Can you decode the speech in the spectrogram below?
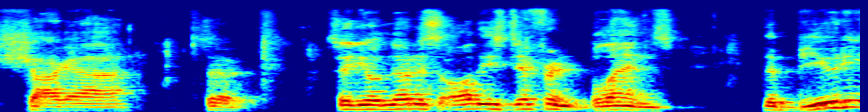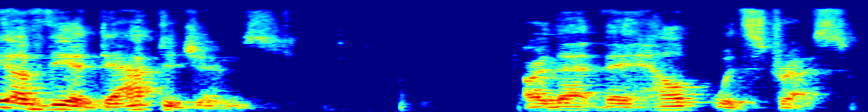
chaga. So, so you'll notice all these different blends. The beauty of the adaptogens are that they help with stress.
